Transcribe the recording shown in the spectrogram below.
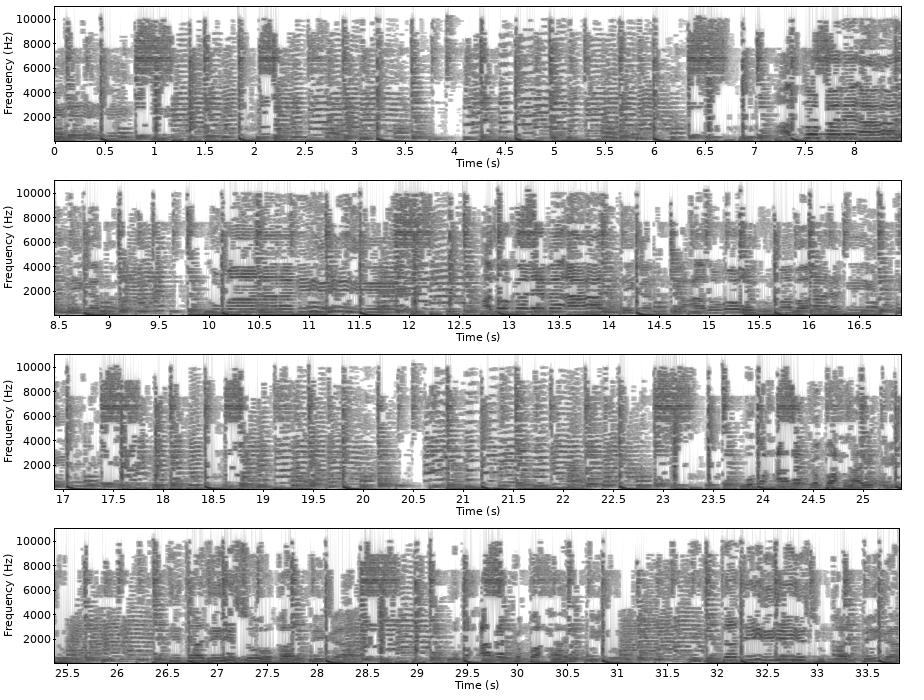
xididadiisu qalbiga ubaxana ka baxay iyo xididadiisu qalbiga.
